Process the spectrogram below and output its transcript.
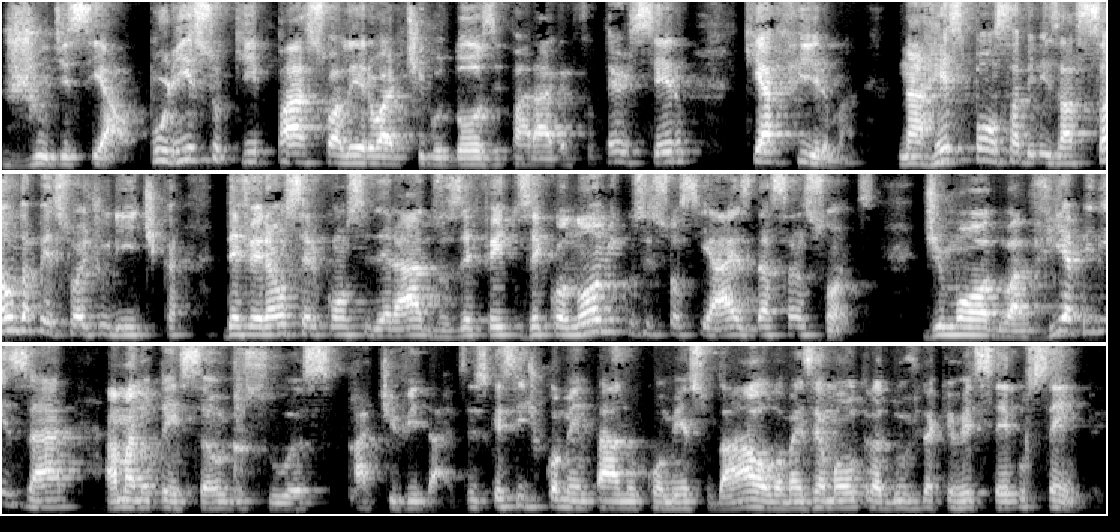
judicial. Por isso que passo a ler o artigo 12, parágrafo 3 que afirma: na responsabilização da pessoa jurídica deverão ser considerados os efeitos econômicos e sociais das sanções de modo a viabilizar a manutenção de suas atividades. Eu esqueci de comentar no começo da aula, mas é uma outra dúvida que eu recebo sempre.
